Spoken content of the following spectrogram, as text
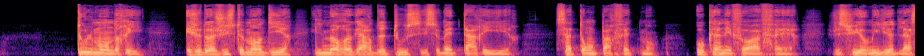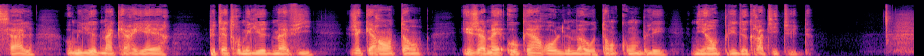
Tout le monde rit, et je dois justement dire, ils me regardent tous et se mettent à rire. Ça tombe parfaitement. Aucun effort à faire. Je suis au milieu de la salle, au milieu de ma carrière, peut-être au milieu de ma vie. J'ai 40 ans, et jamais aucun rôle ne m'a autant comblé ni empli de gratitude.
